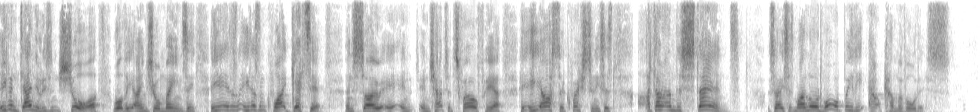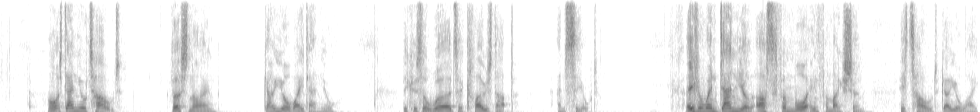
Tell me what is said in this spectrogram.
Even Daniel isn't sure what the angel means. He, he, doesn't, he doesn't quite get it. And so in, in chapter 12 here, he, he asks a question. He says, I don't understand. So he says, My Lord, what will be the outcome of all this? And what's Daniel told? Verse 9 Go your way, Daniel, because the words are closed up and sealed. Even when Daniel asks for more information, he's told, Go your way.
